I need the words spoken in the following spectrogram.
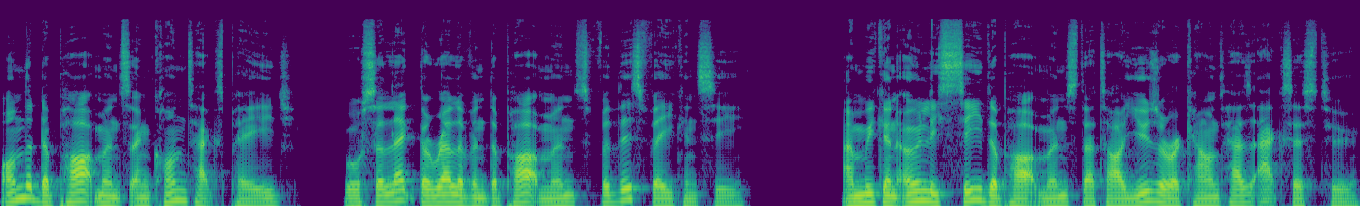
On the Departments and Contacts page, we'll select the relevant departments for this vacancy, and we can only see departments that our user account has access to.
